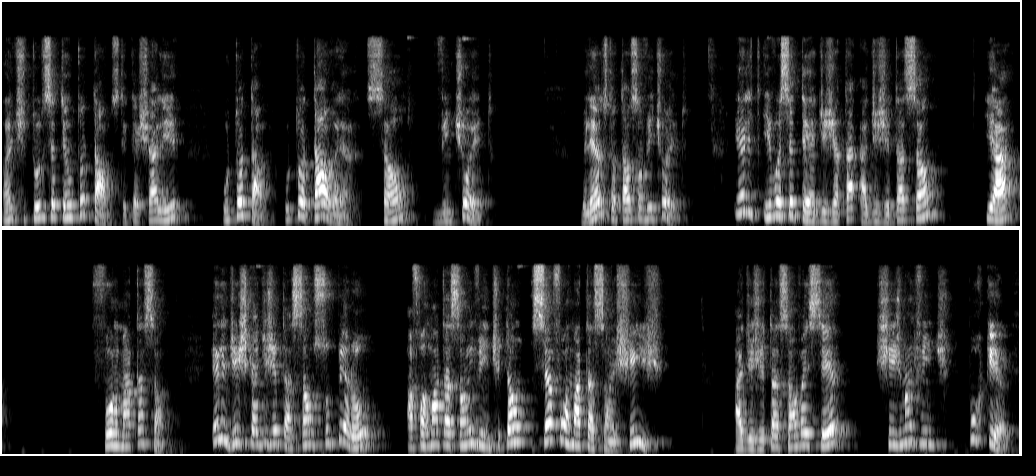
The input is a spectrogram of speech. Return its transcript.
Antes de tudo, você tem o total. Você tem que achar ali o total. O total, galera, são 28. Beleza? O total são 28. E, ele, e você tem a, digita, a digitação e a formatação. Ele diz que a digitação superou a formatação em 20. Então, se a formatação é X, a digitação vai ser x mais 20. Por quê?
